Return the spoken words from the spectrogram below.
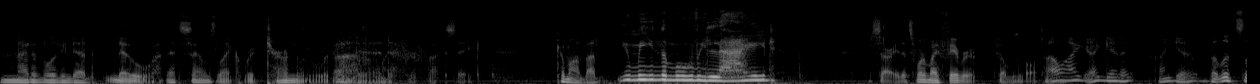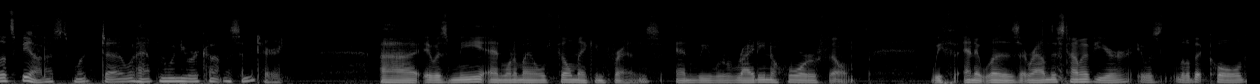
Night of the Living Dead. No, that sounds like Return of the Living Oh, Dead. for fuck's sake! Come on, bud. You mean the movie Lied? Sorry, that's one of my favorite films of all time. Oh, I, I get it. I get it. But let's let's be honest. What uh, what happened when you were caught in the cemetery? Uh, it was me and one of my old filmmaking friends, and we were writing a horror film. We th- and it was around this time of year. It was a little bit cold.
